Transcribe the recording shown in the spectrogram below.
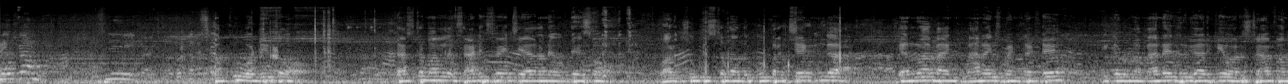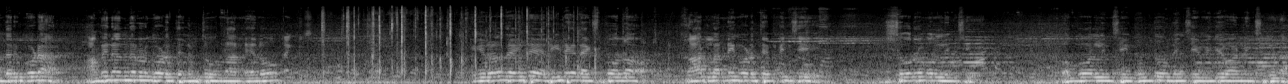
వెల్కమ్ శ్రీ తక్కువ వడ్డీతో కస్టమర్లను సాటిస్ఫై చేయాలనే ఉద్దేశం వారు చూపిస్తున్నందుకు ప్రత్యేకంగా కెనరా బ్యాంక్ మేనేజ్మెంట్ అంటే ఇక్కడ ఉన్న మేనేజర్ గారికి వారి స్టాఫ్ అందరూ కూడా అభినందనలు కూడా తెలుపుతూ ఉన్నాను నేను. ఈరోజు అయితే రీటైల్ ఎక్స్పోలో కార్లన్నీ కూడా తెప్పించి షోరూముల నుంచి ఒంగోలు నుంచి గుంటూరు నుంచి విజయవాడ నుంచి కూడా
